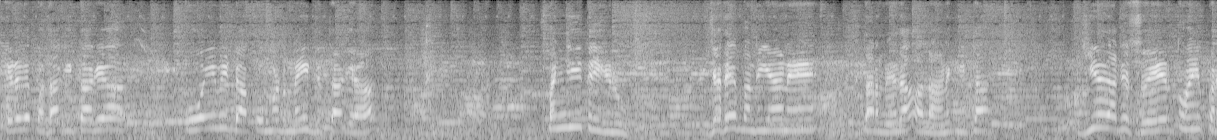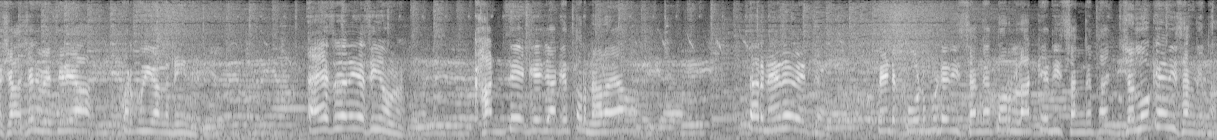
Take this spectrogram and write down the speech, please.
ਇਹਦੇ ਤੇ ਪਤਾ ਕੀਤਾ ਗਿਆ ਕੋਈ ਵੀ ਡਾਕੂਮੈਂਟ ਨਹੀਂ ਦਿੱਤਾ ਗਿਆ। 25 ਤਰੀਕ ਨੂੰ ਜਥੇਬੰਦੀਆਂ ਨੇ ਧਰਨੇ ਦਾ ਐਲਾਨ ਕੀਤਾ। ਜਿਹਦੇ ਅੱਜ ਸਵੇਰ ਤੋਂ ਹੀ ਪ੍ਰਸ਼ਾਸਨ ਵਿੱਚ ਰਿਹਾ, ਪਰ ਕੋਈ ਗੱਲ ਨਹੀਂ ਨਿਕਲਿਆ। ਇਸ ਵੇਲੇ ਅਸੀਂ ਹੁਣ ਖੱਡ ਦੇ ਅੱਗੇ ਜਾ ਕੇ ਧਰਨਾ ਲਾਇਆ ਵਾ। ਧਰਨੇ ਦੇ ਵਿੱਚ ਪਿੰਡ ਕੋਟਬੁੱਢੇ ਦੀ ਸੰਗਤ ਔਰ ਇਲਾਕੇ ਦੀ ਸੰਗਤ ਆ, ਜਲੋਕਿਆਂ ਦੀ ਸੰਗਤ ਆ।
